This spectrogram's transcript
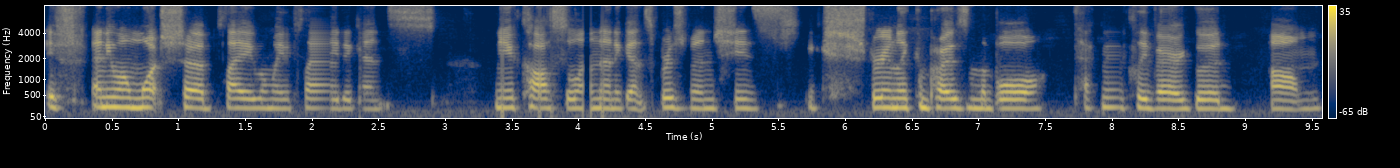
if anyone watched her play when we played against Newcastle and then against Brisbane, she's extremely composed on the ball, technically very good. Um,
